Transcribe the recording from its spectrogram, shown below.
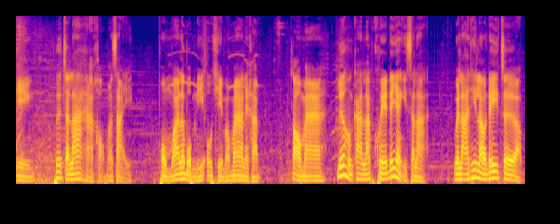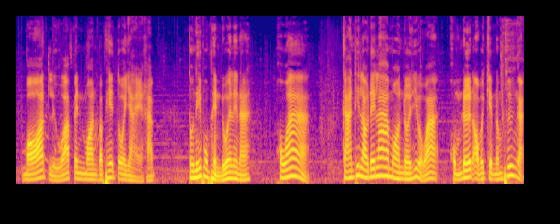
เอง เพื่อจะล่าหาของมาใส่ ผมว่าระบบนี้โอเคมากๆเลยครับ ต่อมาเรื่องของการรับเควสได้อย่างอิสระ เวลาที่เราได้เจอบอสหรือว่าเป็นมอนประเภทตัวใหญ่ครับ ตรงนี้ผมเห็นด้วยเลยนะ เพราะว่าการที่เราได้ล่ามอนโดยที่แบบว่า ผมเดินออกไปเก็บน้ำผึ้งอะ่ะ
